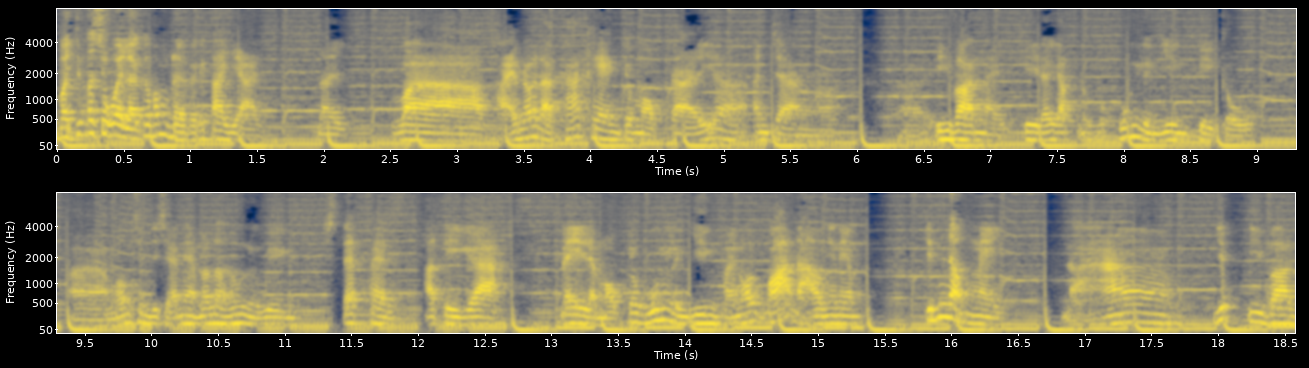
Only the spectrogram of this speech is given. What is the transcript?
Và chúng ta sẽ quay lại cái vấn đề về cái tay dài. Đây và phải nói là khá khen cho một cái ờ, anh chàng Ivan này khi đã gặp được một huấn luyện viên kỳ cựu. À, mong xin chia sẻ anh em đó là huấn luyện viên Stefan Atiga. Đây là một cái huấn luyện viên phải nói bá đạo nha anh em. Chính ông này đã giúp Ivan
